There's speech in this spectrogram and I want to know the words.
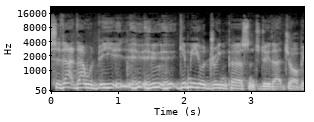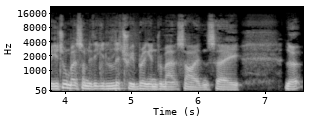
So that that would be who, who, who, give me your dream person to do that job. Are you talking about somebody that you literally bring in from outside and say, look,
